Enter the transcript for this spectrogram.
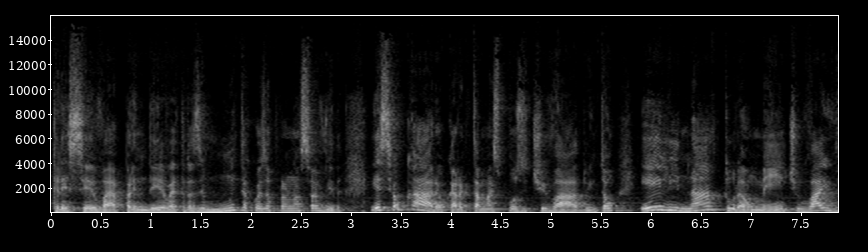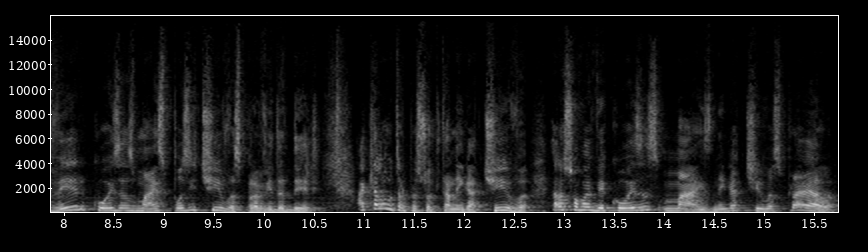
crescer, vai aprender, vai trazer muita coisa para nossa vida. Esse é o cara, é o cara que está mais positivado. Então, ele naturalmente vai ver coisas mais positivas para a vida dele. Aquela outra pessoa que está negativa, ela só vai ver coisas mais negativas para ela.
